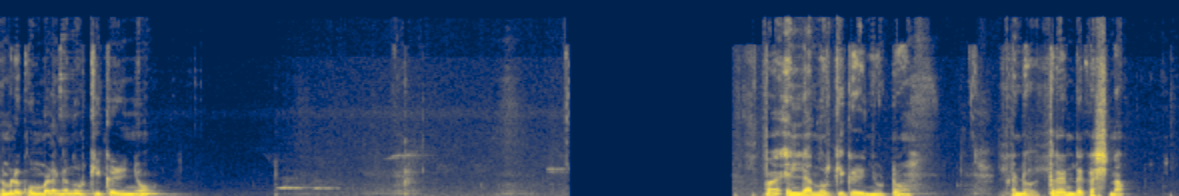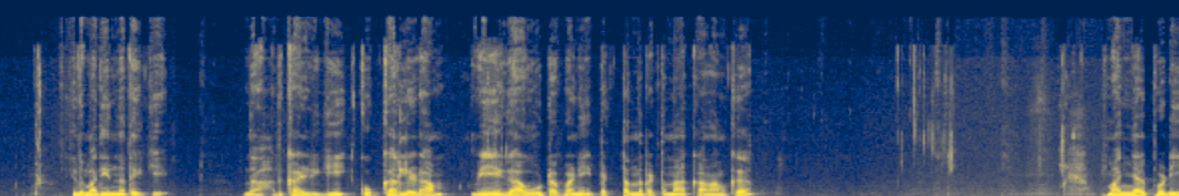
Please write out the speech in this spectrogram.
നമ്മുടെ കുമ്പളങ്ങ നുറുക്കി കഴിഞ്ഞു. ഇപ്പം എല്ലാം നുറുക്കി കഴിഞ്ഞു കേട്ടോ. കണ്ടോ? ഇത്ര ഉണ്ട് കഷ്ണം. ഇത് മതി ഇന്നത്തേക്ക്. ഇതാ അത് കഴുകി കുക്കറിലിടാം. വേഗം ഊട്ട പണി പെട്ടെന്ന് പെട്ടെന്ന് ആക്കാം നമുക്ക്. മഞ്ഞൾപ്പൊടി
